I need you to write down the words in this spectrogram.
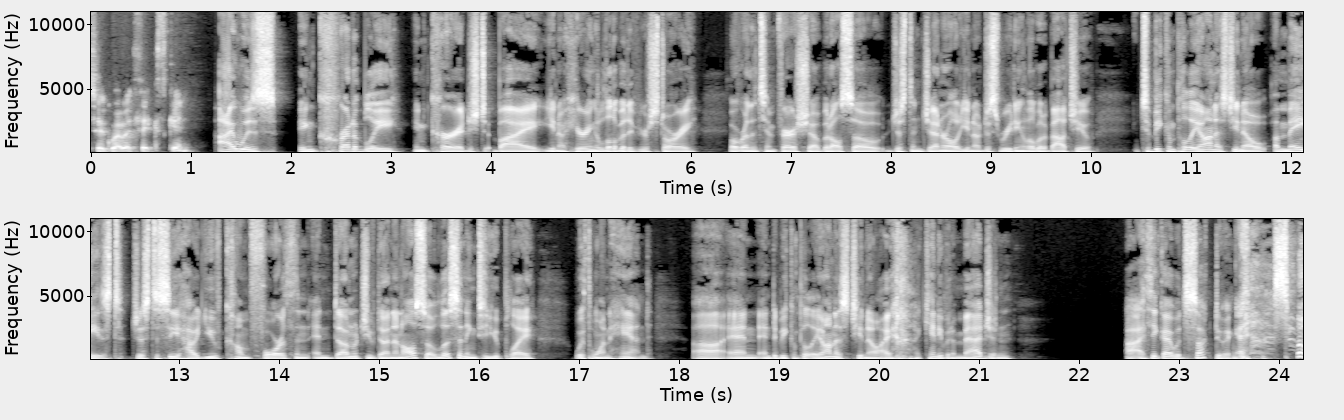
to grow a thick skin. I was incredibly encouraged by, you know, hearing a little bit of your story over on the Tim Ferriss show, but also just in general, you know, just reading a little bit about you. To be completely honest, you know, amazed just to see how you've come forth and, and done what you've done, and also listening to you play with one hand. Uh, and and to be completely honest, you know, I, I can't even imagine. I think I would suck doing it. so,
